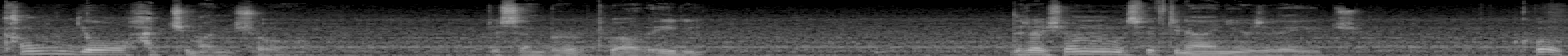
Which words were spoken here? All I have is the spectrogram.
Kangyo Hachiman Sho, December 1280, the Daishonin was 59 years of age. Quote,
